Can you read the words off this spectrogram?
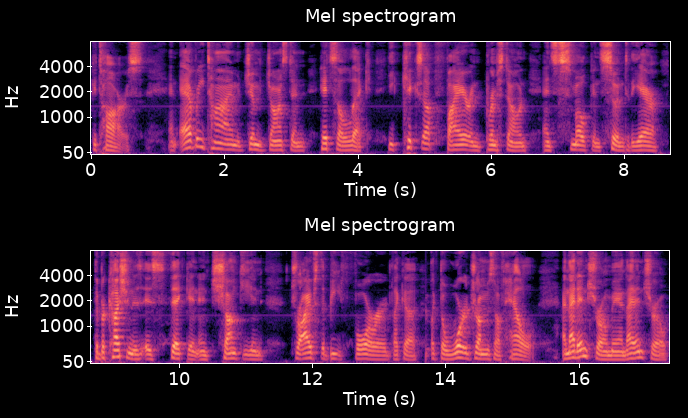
guitars. And every time Jim Johnston hits a lick, he kicks up fire and brimstone and smoke and soot into the air. The percussion is, is thick and, and chunky and drives the beat forward like a like the war drums of hell. And that intro, man, that intro,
